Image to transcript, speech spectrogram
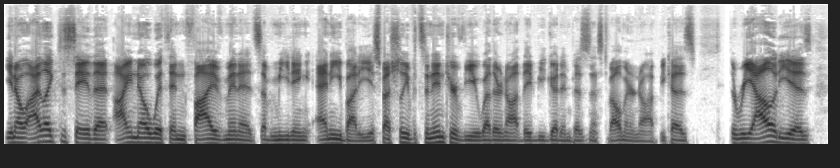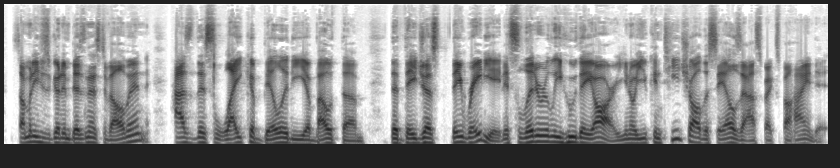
You know i like to say that i know within five minutes of meeting anybody especially if it's an interview whether or not they'd be good in business development or not because the reality is somebody who's good in business development has this likability about them that they just they radiate. It's literally who they are. You know you can teach all the sales aspects behind it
